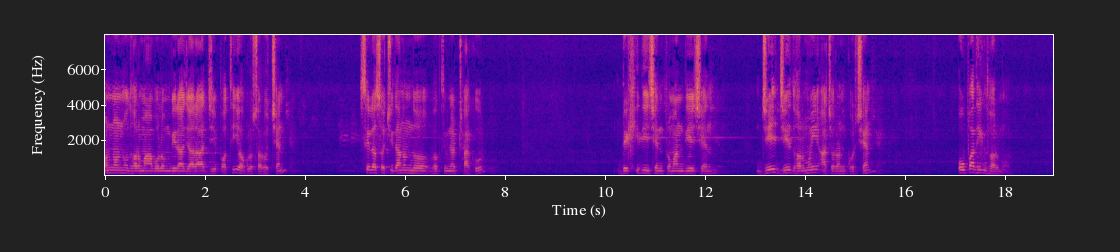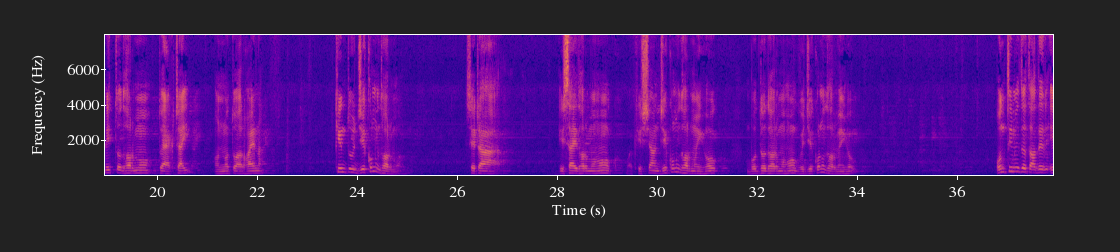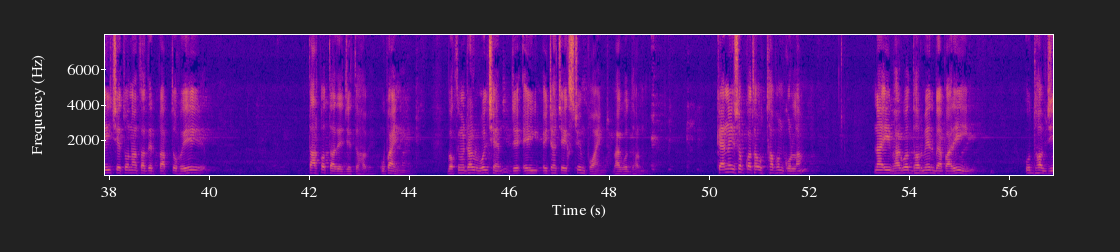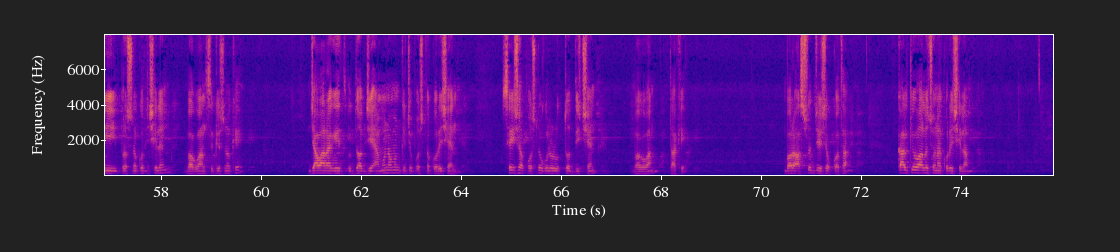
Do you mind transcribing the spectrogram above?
অন্য অন্য ধর্মাবলম্বীরা যারা যে পথেই অগ্রসর হচ্ছেন শিল সচ্চিদানন্দ ভক্তিবিনোদ ঠাকুর দেখিয়ে দিয়েছেন, প্রমাণ দিয়েছেন, যে যে ধর্মই আচরণ করছেন, ঔপাধিক ধর্ম, নিত্য ধর্ম তো একটাই, অন্য তো আর হয় না। কিন্তু যে কোনো ধর্ম, সেটা ইসাই ধর্ম হোক বা খ্রিস্টান, যে কোনো ধর্মই হোক, বৌদ্ধ ধর্ম হোক বা যে কোনো ধর্মই হোক, অন্তিমে তো তাদের এই চেতনা তাদের প্রাপ্ত হয়ে তারপর তাদের যেতে হবে, উপায় নেই। ভক্তিময় ঠাকুর বলছেন যে এই, এইটা হচ্ছে এক্সট্রিম পয়েন্ট ভাগবত ধর্ম। কেন এইসব কথা উত্থাপন করলাম? না, এই ভাগবত ধর্মের ব্যাপারেই উদ্ধবজি প্রশ্ন করেছিলেন ভগবান শ্রীকৃষ্ণকে। যাওয়ার আগে উদ্ধবজি এমন এমন কিছু প্রশ্ন করেছেন, সেই সব প্রশ্নগুলোর উত্তর দিচ্ছেন ভগবান তাকে। বড় আশ্চর্য এসব কথা। কালকেও আলোচনা করেছিলাম।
